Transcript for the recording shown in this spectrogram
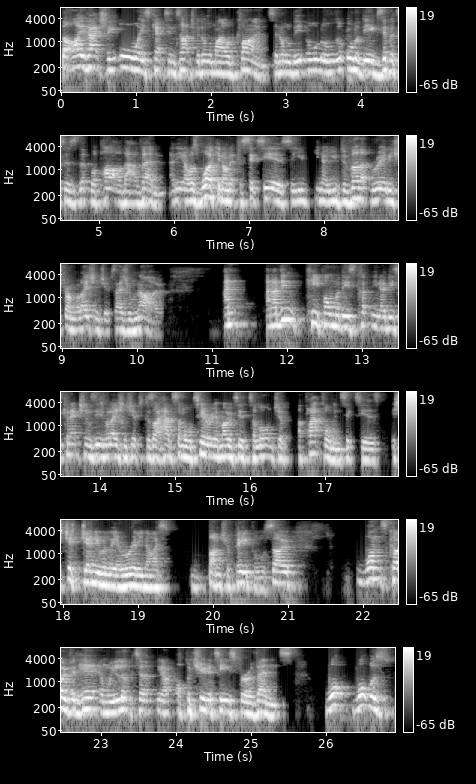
but I've actually always kept in touch with all my old clients and all the all, all, all of the exhibitors that were part of that event. And you know, I was working on it for six years, so you you know you develop really strong relationships, as you'll know. And and I didn't keep on with these you know these connections, these relationships because I had some ulterior motive to launch a, a platform in six years. It's just genuinely a really nice bunch of people. So once COVID hit and we looked at you know opportunities for events, what what was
